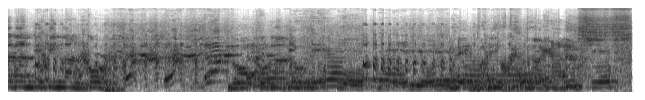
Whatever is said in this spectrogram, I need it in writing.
Talagang titingnan ko. Loko na to. no, no, no. May baliw ka talaga.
